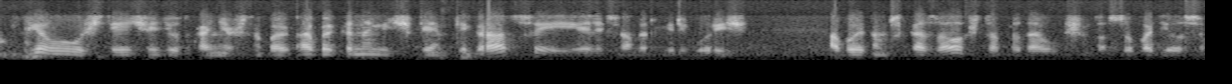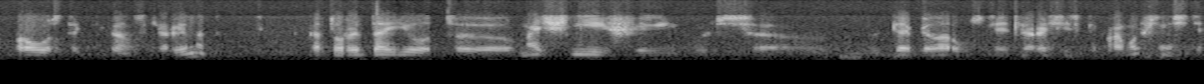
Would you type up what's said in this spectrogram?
В первую очередь речь идет, конечно, об экономической интеграции, и Александр Григорьевич об этом сказал, что когда, в общем-то, освободился просто гигантский рынок, который дает э, мощнейший импульс э, для белорусской и для российской промышленности,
